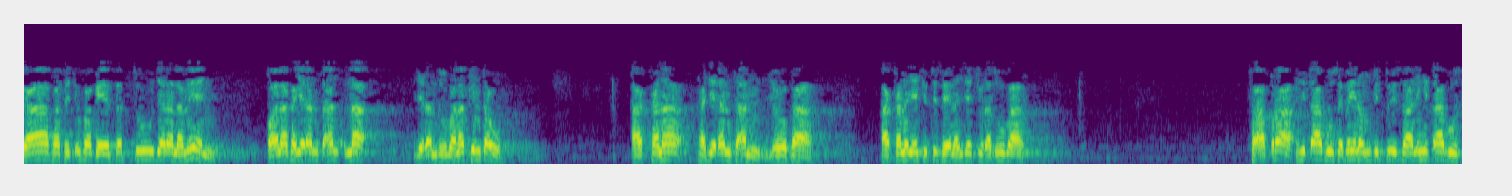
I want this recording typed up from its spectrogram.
قافة شوف كيستو جرى لمين؟ قال كجرا تأن لا. جرا دوبا لكن تو ka jedhan ta'an yookaa akkana jechuutti seenan jechuudha duuba فأقرأ هتابوس بينهم جدو إساني هتابوس.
